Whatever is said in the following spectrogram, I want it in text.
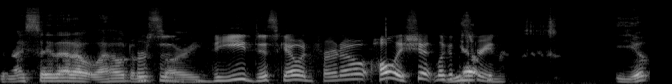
Did I say that out loud? I'm versus sorry. the Disco Inferno. Holy shit! Look at the screen. Yep.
